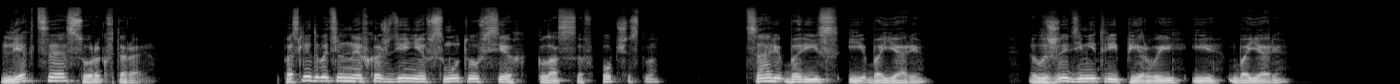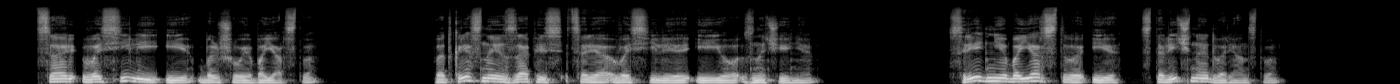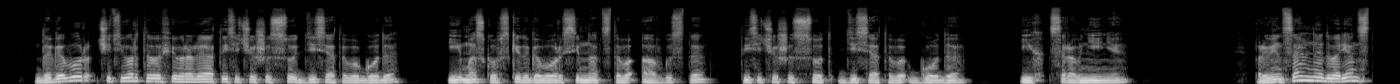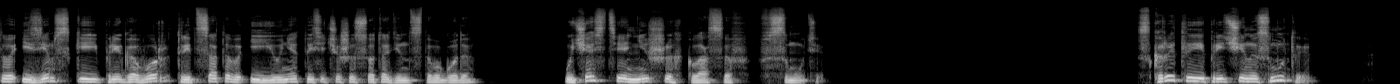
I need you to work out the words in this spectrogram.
Лекция 42. Последовательное вхождение в смуту всех классов общества, царь Борис и бояре, лже-Дмитрий I и бояре, царь Василий и большое боярство, подкрестная запись царя Василия и ее значение, среднее боярство и столичное дворянство, Договор 4 февраля 1610 года и Московский договор 17 августа 1610 года, их сравнение. Провинциальное дворянство и земский приговор 30 июня 1611 года. Участие низших классов в смуте. Скрытые причины смуты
